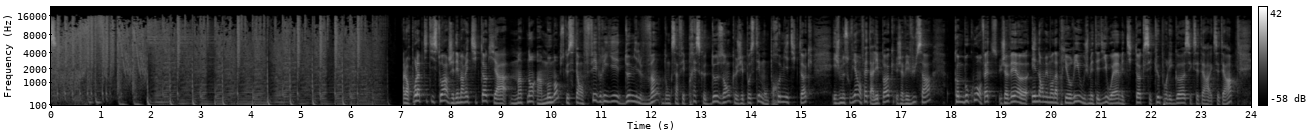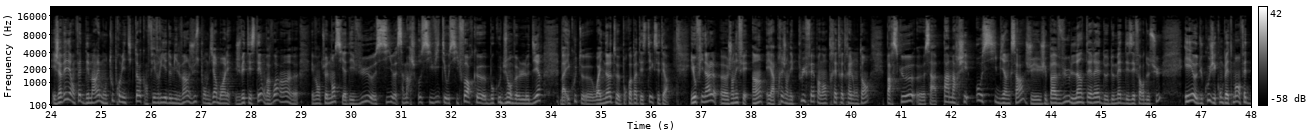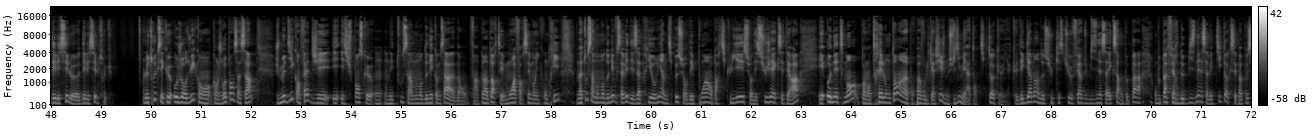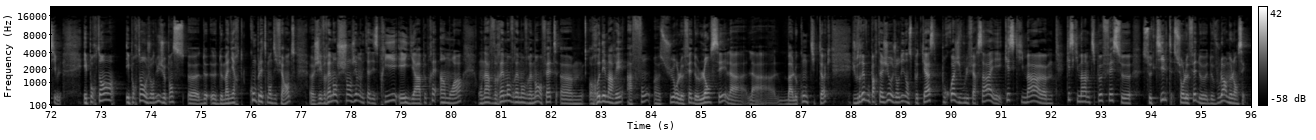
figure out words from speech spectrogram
Alors pour la petite histoire, j'ai démarré TikTok il y a maintenant un moment, puisque c'était en février 2020, donc ça fait presque deux ans que j'ai posté mon premier TikTok. Et je me souviens en fait à l'époque, j'avais vu ça, comme beaucoup, en fait, j'avais euh, énormément d'a priori où je m'étais dit, ouais, mais TikTok, c'est que pour les gosses, etc. etc. Et j'avais en fait démarré mon tout premier TikTok en février 2020 juste pour me dire, bon, allez, je vais tester, on va voir hein, euh, éventuellement s'il y a des vues, euh, si ça marche aussi vite et aussi fort que beaucoup de gens veulent le dire. Bah écoute, why not, pourquoi pas tester, etc. Et au final, j'en ai fait un et après, j'en ai plus fait pendant très très très longtemps parce que ça n'a pas marché aussi bien que ça. J'ai pas vu l'intérêt de, de mettre des efforts dessus. Et du coup, j'ai complètement en fait délaisser le, délaisser le truc. Le truc, c'est qu'aujourd'hui, quand, quand je repense à ça, je me dis qu'en fait, j'ai, et, je pense qu'on on est tous à un moment donné comme ça, enfin peu importe, et moi forcément y compris, on a tous à un moment donné, vous savez, des a priori un petit peu sur des points en particulier, sur des sujets, etc. Et honnêtement, pendant très longtemps, hein, pour pas vous le cacher, je me suis dit, mais attends, TikTok, il y a que des gamins dessus, qu'est-ce que tu veux faire du business avec ça? On peut pas, on peut pas faire de business avec TikTok, c'est pas possible. Et pourtant, et pourtant aujourd'hui, je pense euh, de, de, manière complètement différente. Euh, j'ai vraiment changé mon état d'esprit et il y a à peu près un mois, on a vraiment, vraiment, vraiment en fait. Euh, euh, redémarrer à fond euh, sur le fait de lancer la, bah, le compte TikTok. Je voudrais vous partager aujourd'hui dans ce podcast pourquoi j'ai voulu faire ça et qu'est-ce qui m'a euh, m'a un petit peu fait ce, ce tilt sur le fait de vouloir me lancer.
